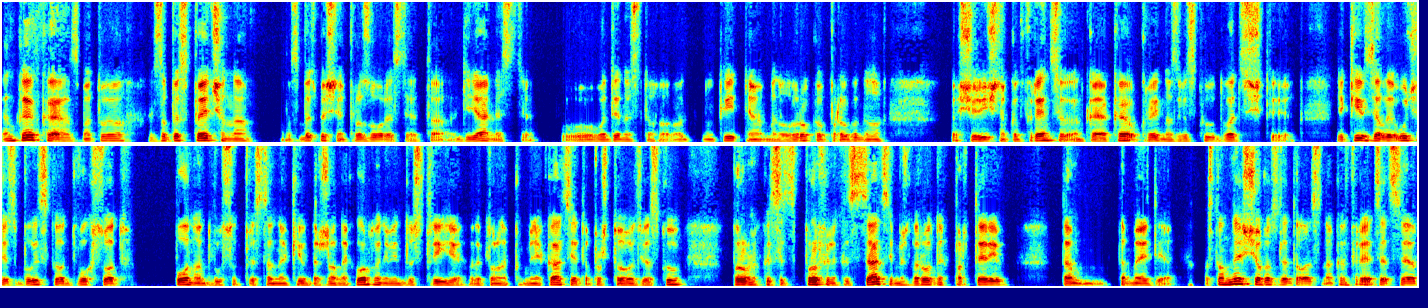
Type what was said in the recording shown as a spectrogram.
НКК з метою забезпечення, забезпечення прозорості та діяльності у 11 квітня минулого року проведено щорічну конференцію НКК Україна зв'язку 24, в якій взяли участь близько 200, понад 200 представників державних органів, індустрії, електронних комунікацій та поштового зв'язку, профільних асоціацій, міжнародних партнерів та, та медіа. Основне, що розглядалося на конференції, це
